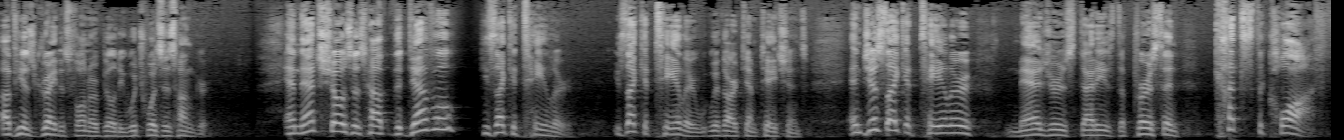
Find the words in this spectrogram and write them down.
of his greatest vulnerability, which was his hunger. And that shows us how the devil He's like a tailor. He's like a tailor with our temptations. And just like a tailor measures, studies the person, cuts the cloth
